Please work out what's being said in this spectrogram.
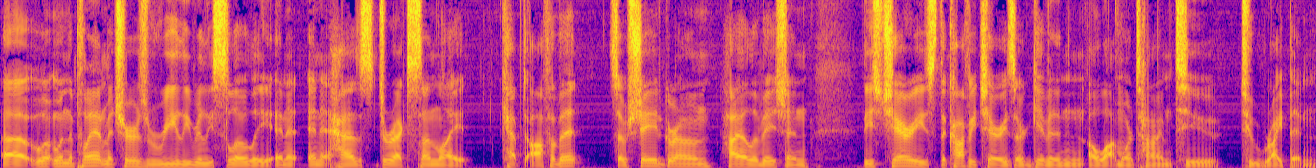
uh, when, when the plant matures really, really slowly and it and it has direct sunlight kept off of it, so shade grown, high elevation, these cherries, the coffee cherries, are given a lot more time to to ripen.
